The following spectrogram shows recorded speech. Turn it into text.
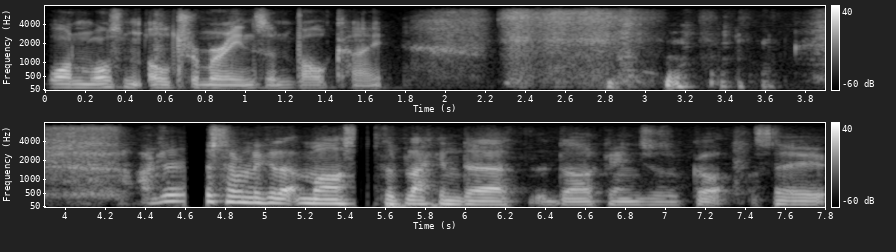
one wasn't Ultramarines and Volkite. I'm just having a look at that Master Black and Earth that the Dark Angels have got. So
